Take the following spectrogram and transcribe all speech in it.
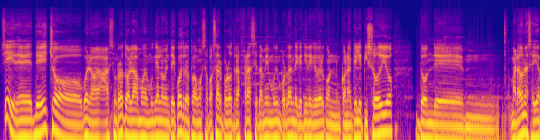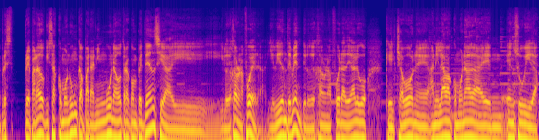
Sí, de, de hecho, bueno, hace un rato hablábamos del Mundial 94, después vamos a pasar por otra frase también muy importante que tiene que ver con, con aquel episodio donde mm, Maradona se había preparado quizás como nunca para ninguna otra competencia y, y lo dejaron afuera. Y evidentemente lo dejaron afuera de algo que el chabón eh, anhelaba como nada en, en su vida.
